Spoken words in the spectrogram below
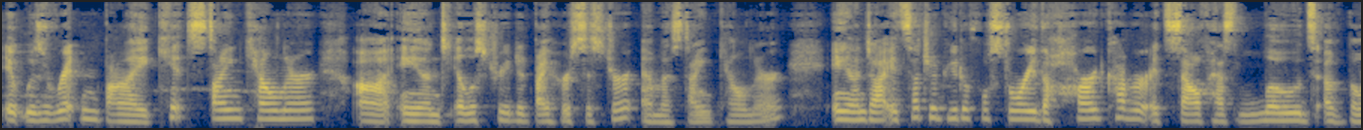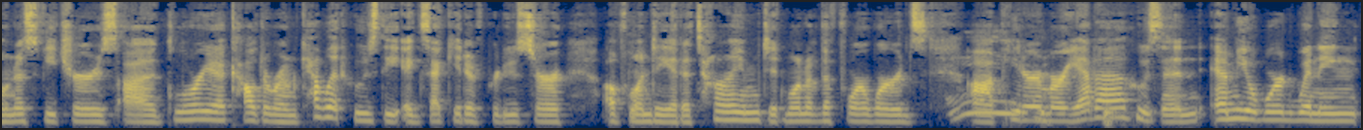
It was written by Kit Steinkellner uh, and illustrated by her sister, Emma Steinkellner. And uh, it's such a beautiful story. The hardcover itself has loads of bonus features. Uh, Gloria Calderon Kellett, who's the executive producer of One Day at a Time, did one of the forewords. Uh, Peter Murrieta, who's an Emmy Award winning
